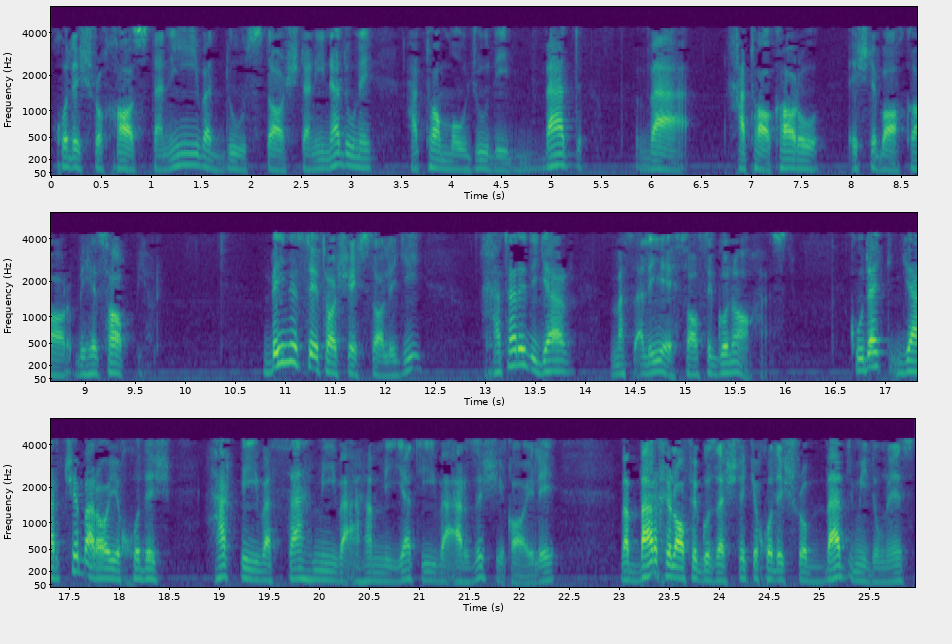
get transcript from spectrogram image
خودش رو خواستنی و دوست داشتنی ندونه حتی موجودی بد و خطاکار و اشتباهکار به حساب بیاره بین سه تا شش سالگی خطر دیگر مسئله احساس گناه هست کودک گرچه برای خودش حقی و سهمی و اهمیتی و ارزشی قائله و برخلاف گذشته که خودش رو بد می‌دونست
